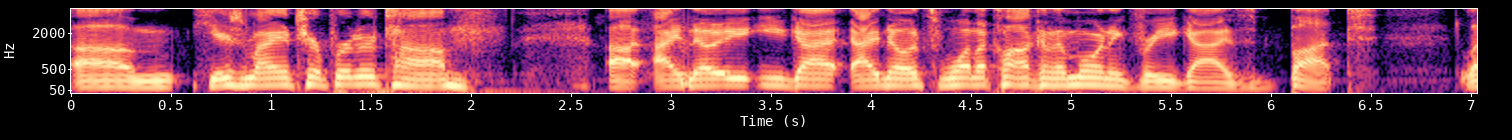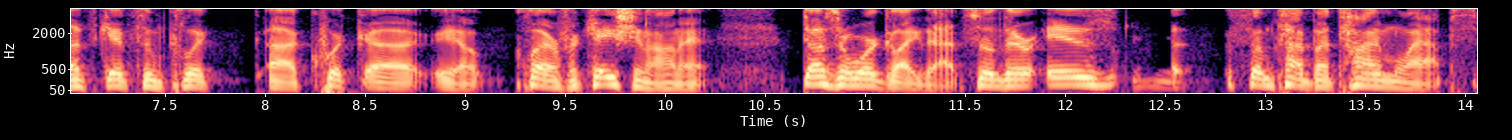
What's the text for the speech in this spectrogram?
um, here's my interpreter Tom. Uh, I know you got. I know it's one o'clock in the morning for you guys, but let's get some click, uh, quick, uh, you know, clarification on it. Doesn't work like that. So there is uh, some type of time lapse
